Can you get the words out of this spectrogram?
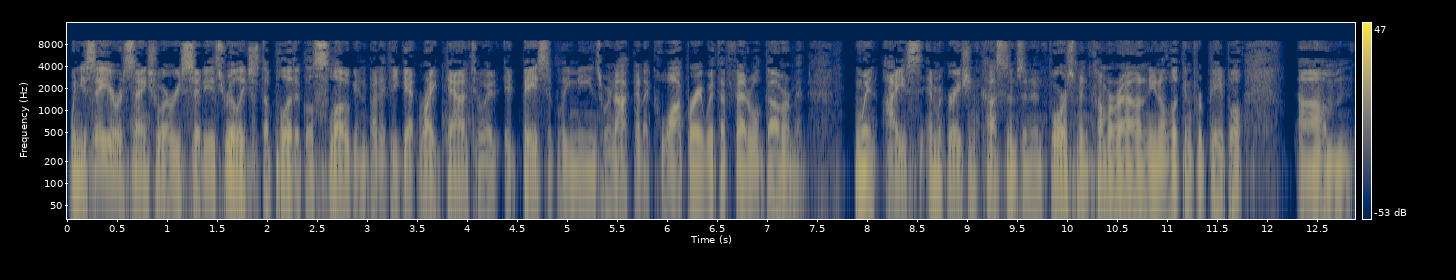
when you say you're a sanctuary city, it's really just a political slogan. But if you get right down to it, it basically means we're not going to cooperate with the federal government. When ICE, Immigration Customs and Enforcement come around, you know, looking for people um,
